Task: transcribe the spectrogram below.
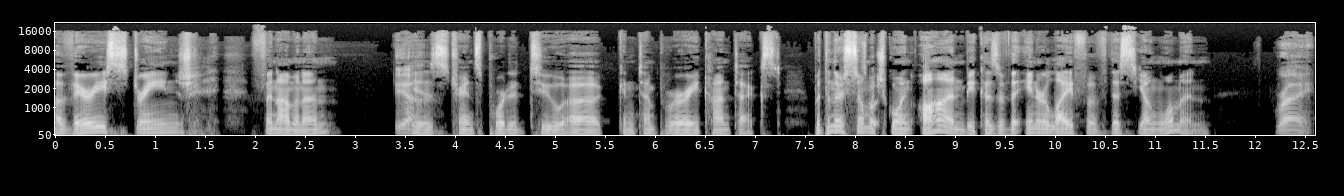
a very strange phenomenon Yeah. is transported to a contemporary context. But then there's so So- much going on because of the inner life of this young woman. Right.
